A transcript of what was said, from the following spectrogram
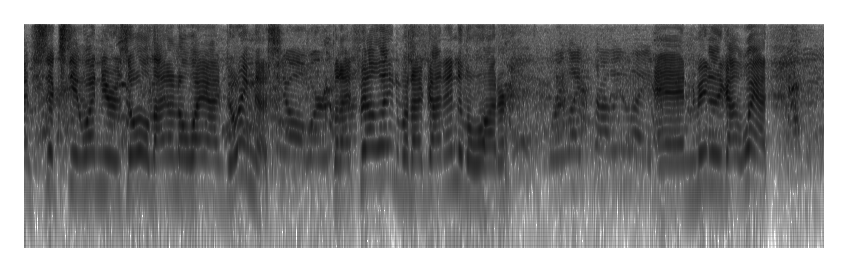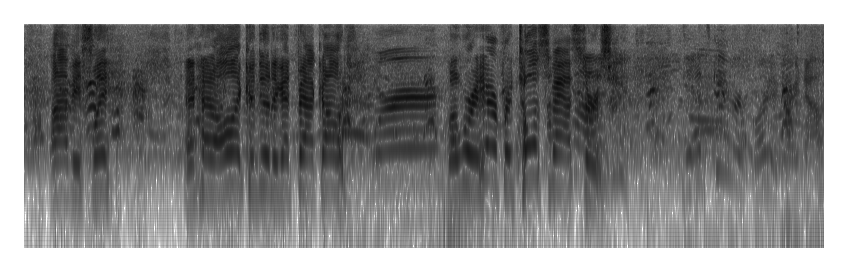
I'm 61 years old. I don't know why I'm doing this. No, we're But I fell in when I got into the water we're like probably like and immediately got wet, obviously. And had all I could do to get back out. we're But we're here for Toastmasters. Dad's getting recorded right now.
